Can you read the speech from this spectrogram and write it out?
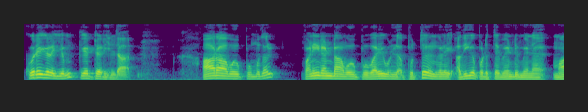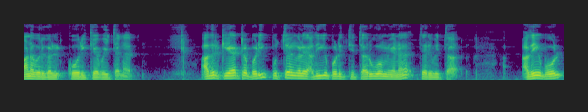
குறைகளையும் கேட்டறிந்தார். ஆறாம் வகுப்பு முதல் பனிரெண்டாம் வகுப்பு வரை உள்ள புத்தகங்களை அதிகப்படுத்த வேண்டும் என மாணவர்கள் கோரிக்கை வைத்தனர். அதற்கு ஏற்றபடி புத்தகங்களை அதிகப்படுத்தி தருவோம் என தெரிவித்தார். அதேபோல்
